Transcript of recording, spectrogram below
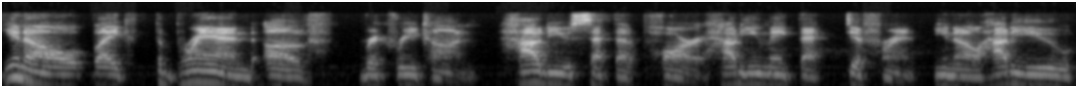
you know, like the brand of Rick Recon how do you set that apart? How do you make that different? You know, how do you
